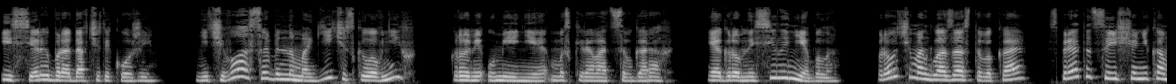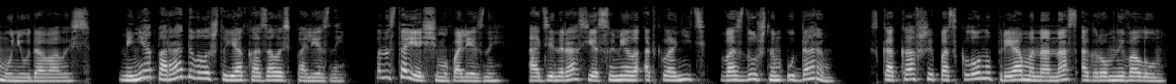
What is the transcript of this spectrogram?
и серой бородавчатой кожей. Ничего особенно магического в них, кроме умения маскироваться в горах, и огромной силы не было. Впрочем, от глазастого Кая спрятаться еще никому не удавалось. Меня порадовало, что я оказалась полезной. По-настоящему полезной. Один раз я сумела отклонить воздушным ударом скакавший по склону прямо на нас огромный валун,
